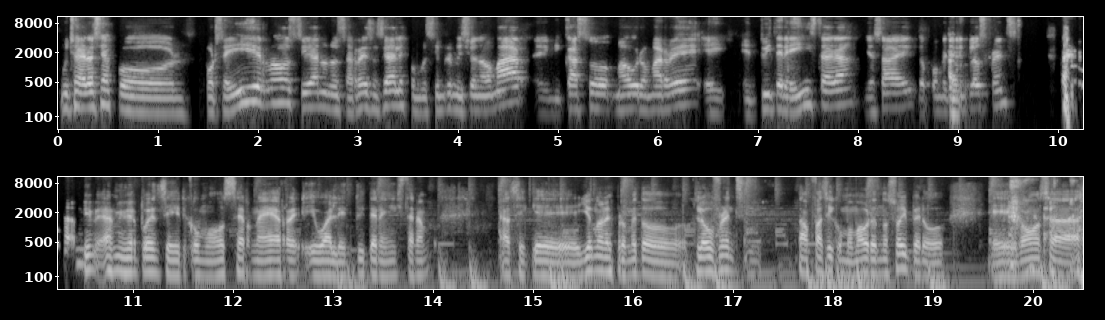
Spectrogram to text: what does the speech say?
Muchas gracias por, por seguirnos. Síganos en nuestras redes sociales, como siempre menciona Omar. En mi caso, Mauro Omar B, en, en Twitter e Instagram. Ya saben, lo pueden meter en Close Friends. A mí, a mí me pueden seguir como CernaR, igual en Twitter e Instagram. Así que yo no les prometo Close Friends tan fácil como Mauro no soy, pero eh, vamos a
